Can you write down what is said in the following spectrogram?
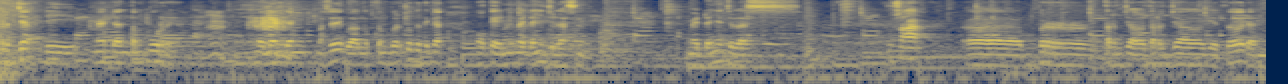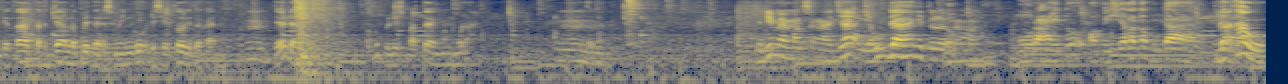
kerja di medan tempur ya. Hmm. medan yang maksudnya gue anggap tempur tuh ketika oke ini medannya jelas nih medannya jelas Rusak. eh, berterjal-terjal gitu dan kita kerja lebih dari seminggu di situ gitu kan Hmm. ya udah aku beli sepatu yang memang murah Hmm. gitu kan Jadi memang sengaja ya udah gitu loh Loh, memang. murah itu official atau bukan nggak tahu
